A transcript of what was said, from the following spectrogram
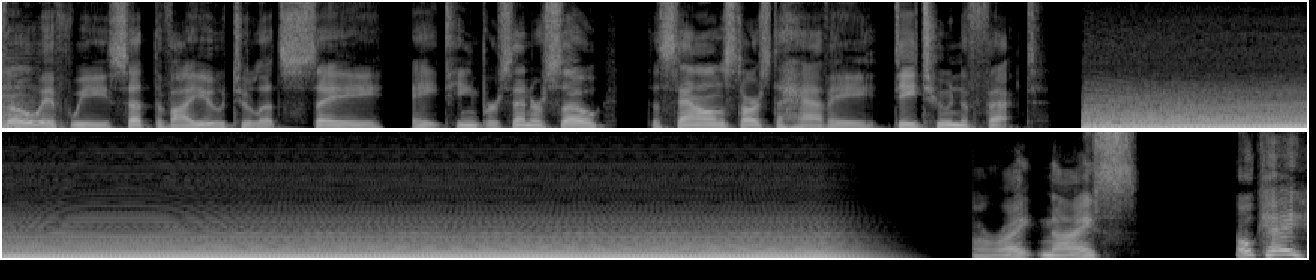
So if we set the value to, let's say, 18% or so, the sound starts to have a detuned effect. All right, nice. Okay,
